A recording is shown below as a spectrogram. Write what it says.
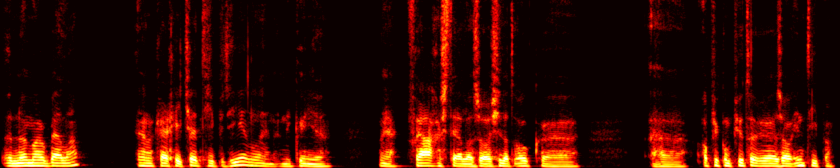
een nummer bellen. En dan krijg je ChatGPT in de lijn. En die kun je nou ja, vragen stellen zoals je dat ook eh, op je computer eh, zou intypen.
